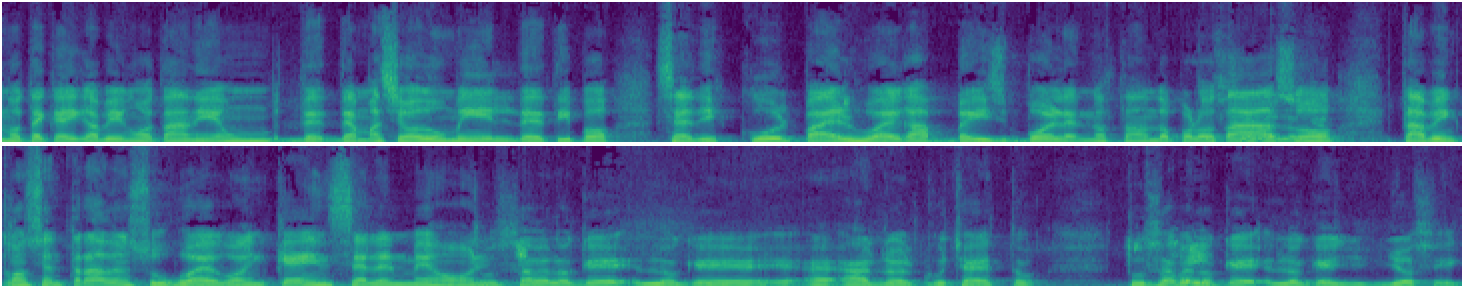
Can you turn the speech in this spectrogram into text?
no te caiga bien Otani. Es un demasiado humilde, tipo, se disculpa, él juega béisbol, él no está dando pelotazos, está bien concentrado en su juego, en qué, en ser el mejor. Tú sabes lo que, lo que eh, Arnold, escucha esto. Tú sabes lo que lo que yo sí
